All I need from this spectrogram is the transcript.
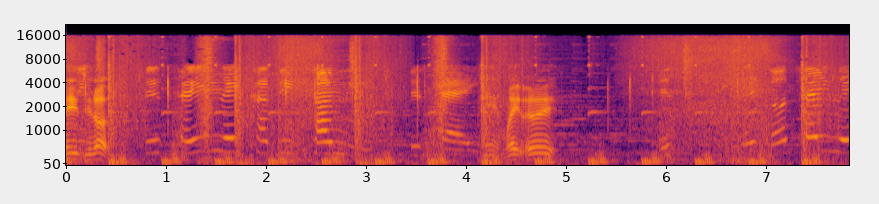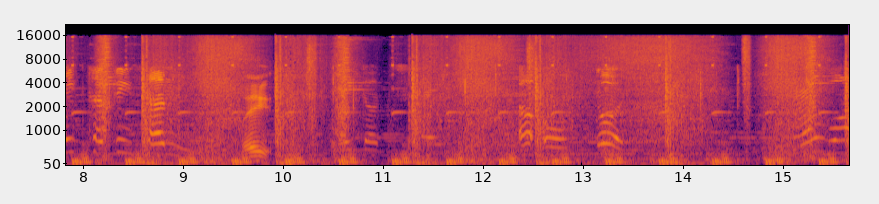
that is the man! Going crazy, look. Damn, wait, wait, wait. Wait. Uh-oh, good. And what?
